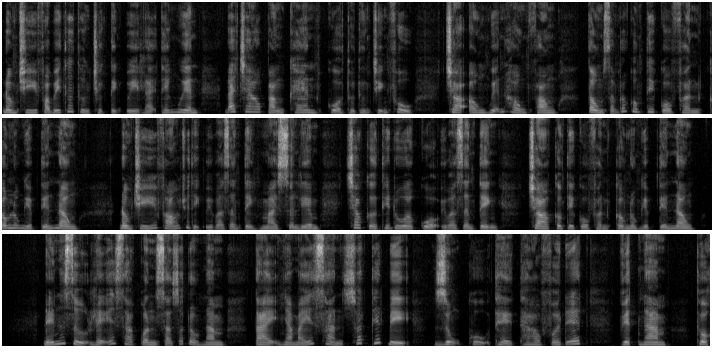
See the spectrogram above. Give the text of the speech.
đồng chí Phó Bí thư Thường trực Tỉnh ủy Lại Thế Nguyên đã trao bằng khen của Thủ tướng Chính phủ cho ông Nguyễn Hồng Phong, Tổng Giám đốc Công ty Cổ phần Công nông nghiệp Tiến Nông, đồng chí Phó Chủ tịch Ủy ban dân tỉnh Mai Xuân Liêm trao cờ thi đua của Ủy ban dân tỉnh cho Công ty Cổ phần Công nông nghiệp Tiến Nông. Đến dự lễ gia quân sản xuất đầu năm tại nhà máy sản xuất thiết bị dụng cụ thể thao Verdes Việt Nam thuộc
